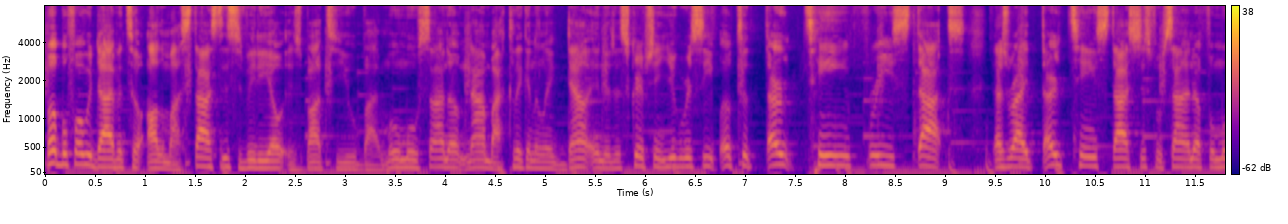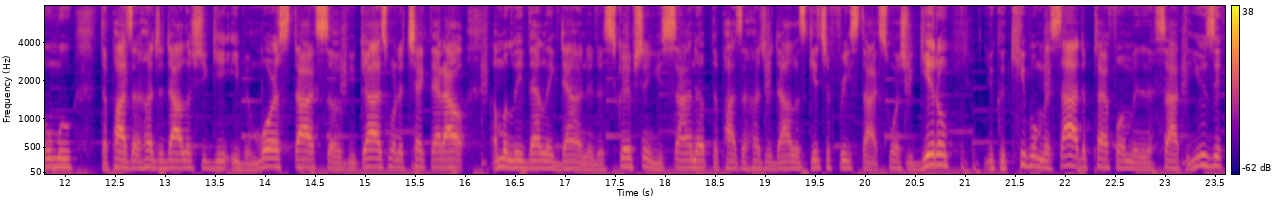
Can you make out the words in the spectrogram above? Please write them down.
But before we dive into all of my stocks, this video is brought to you by Moomoo. Sign up now by clicking the link down in the description. You can receive up to 13 free stocks. That's right, 13 stocks just from signing up for Moomoo. Deposit $100, you get even more stocks. So if you guys want to check that out, I'm gonna leave that link down in the description. You sign up, deposit $100, get your free stocks. Once you get them, you could keep them inside the platform and decide to use it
